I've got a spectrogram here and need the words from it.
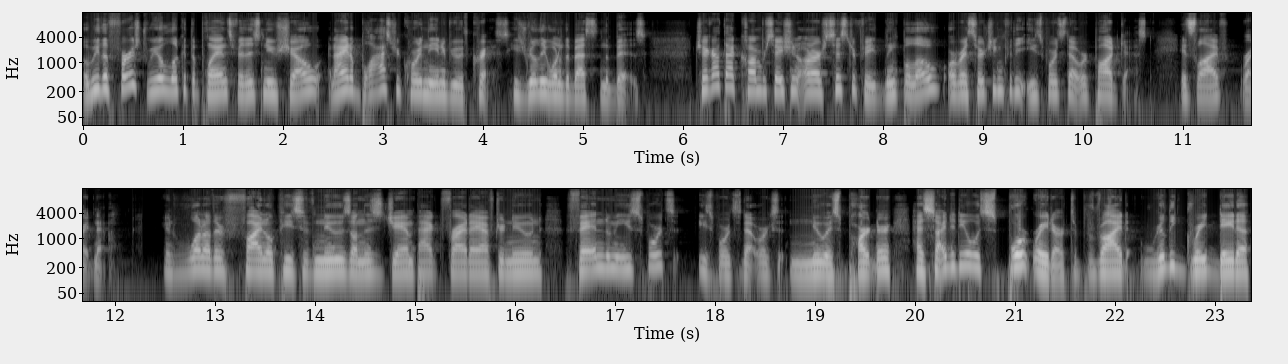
It'll be the first real look at the plans for this new show, and I had a blast recording the interview with Chris. He's really one of the best in the biz. Check out that conversation on our sister feed, link below, or by searching for the Esports Network podcast. It's live right now. And one other final piece of news on this jam packed Friday afternoon Fandom Esports, Esports Network's newest partner, has signed a deal with Sportradar to provide really great data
